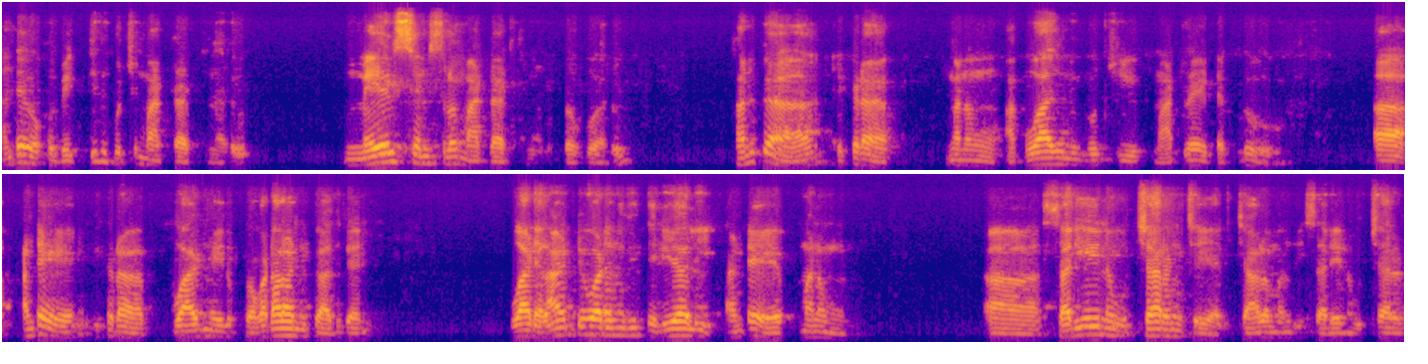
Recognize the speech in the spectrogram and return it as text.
అంటే ఒక వ్యక్తిని గురించి మాట్లాడుతున్నాడు మేల్ సెన్స్లో మాట్లాడుతున్నాడు ప్రభు వారు. కనుక ఇక్కడ మనం అపవాదుని గురించి మాట్లాడేటప్పుడు ఆ అంటే ఇక్కడ వాడిని ఏదో పొగడాలని కాదు కానీ వాడు ఎలాంటి వాడు అనేది తెలియాలి అంటే మనం ఆ సరి అయిన ఉచ్చారణ చేయాలి. చాలా మంది సరైన ఉచ్చారణ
